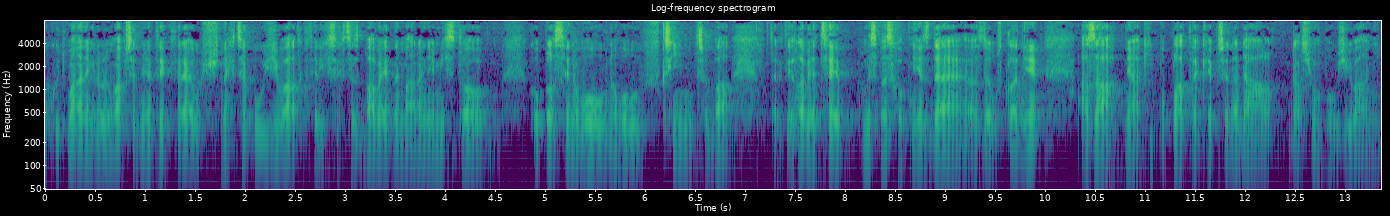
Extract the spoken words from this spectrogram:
Pokud má někdo doma předměty, které už nechce používat, kterých se chce zbavit, nemá na ně místo, koupil si novou, novou skříň třeba, tak tyhle věci my jsme schopni zde, zde uskladnit a za nějaký poplatek je předat dál k dalšímu používání.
